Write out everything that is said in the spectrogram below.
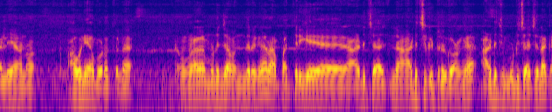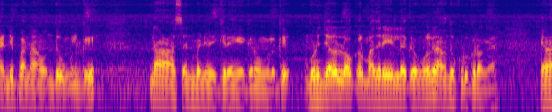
கல்யாணம் அவனியாபுரத்தில். உங்களால் முடிஞ்சால் வந்துடுங்க நான் பத்திரிக்கை அடிச்சா நான் அடிச்சுக்கிட்டு இருக்காங்க. அடிச்சு முடிச்சாச்சுன்னா கண்டிப்பாக நான் வந்து உங்களுக்கு நான் சென்ட் பண்ணி வைக்கிறேன் கேட்குறவங்களுக்கு முடிஞ்ச அளவு லோக்கல் மதுரையில் இருக்கிறவங்களுக்கு நான் வந்து கொடுக்குறோங்க. ஏன்னா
